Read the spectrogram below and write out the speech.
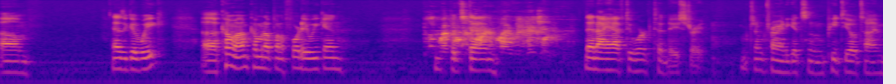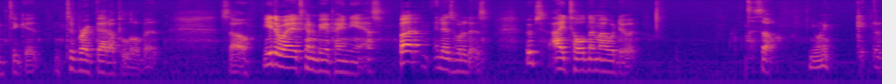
Um, has a good week. Uh, come on, I'm coming up on a four-day weekend. But then, then I have to work 10 days straight, which I'm trying to get some PTO time to get to break that up a little bit. So either way, it's going to be a pain in the ass. But it is what it is. Oops, I told them I would do it. So, you want to get the...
